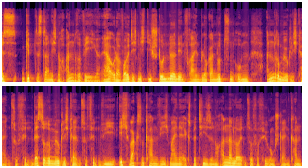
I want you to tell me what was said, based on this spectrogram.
ist, gibt es da nicht noch andere Wege? Ja, oder wollte ich nicht die Stunde den freien Blocker nutzen, um andere Möglichkeiten zu finden, bessere Möglichkeiten zu finden, wie ich wachsen kann, wie ich meine Expertise noch anderen Leuten zur Verfügung stellen kann?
